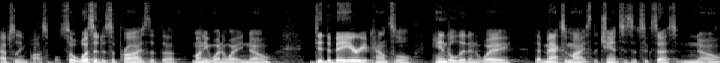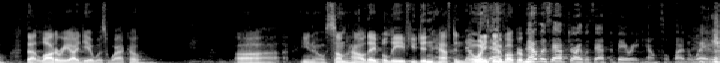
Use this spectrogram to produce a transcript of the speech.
absolutely impossible. So, was it a surprise that the money went away? No. Did the Bay Area Council handle it in a way that maximized the chances of success? No that lottery idea was wacko. Uh, you know, somehow they believe you didn't have to know anything after, about government. That was after I was at the Bay Area Council, by the way.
